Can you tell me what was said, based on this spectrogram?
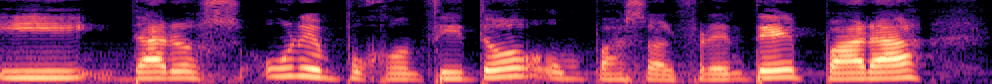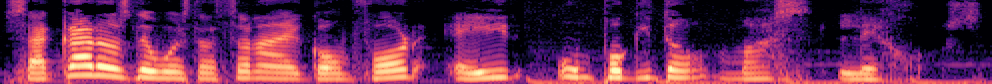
y daros un empujoncito, un paso al frente para sacaros de vuestra zona de confort e ir un poquito más lejos.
